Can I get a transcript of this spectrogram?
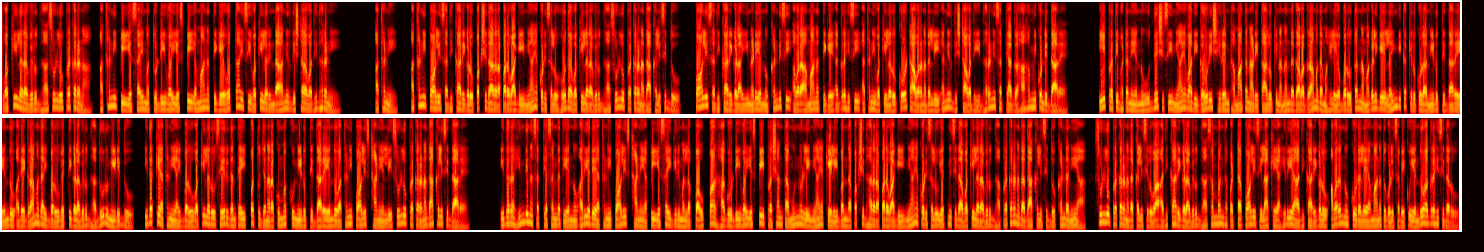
ವಕೀಲರ ವಿರುದ್ಧ ಸುಳ್ಳು ಪ್ರಕರಣ. ಅಥಣಿ ಪಿಎಸ್ಐ ಮತ್ತು ಡಿವೈಎಸ್ಪಿ ಅಮಾನತ್ತಿಗೆ ಒತ್ತಾಯಿಸಿ ವಕೀಲರಿಂದ ಅನಿರ್ದಿಷ್ಟಾವಧಿ ಧರಣಿ. ಅಥಣಿ ಅಥಣಿ ಪಾಲಿಸ್ ಅಧಿಕಾರಿಗಳು ಪಕ್ಷಿದಾರರ ಪರವಾಗಿ ನ್ಯಾಯ ಕೊಡಿಸಲು ಹೋದ ವಕೀಲರ ವಿರುದ್ಧ ಸುಳ್ಳು ಪ್ರಕರಣ ದಾಖಲಿಸಿದ್ದು, ಪೊಲೀಸ್ ಅಧಿಕಾರಿಗಳ ಈ ನಡೆಯನ್ನು ಖಂಡಿಸಿ ಅವರ ಅಮಾನತ್ತಿಗೆ ಆಗ್ರಹಿಸಿ ಅಥಣಿ ವಕೀಲರು ಕೋರ್ಟ್ ಆವರಣದಲ್ಲಿ ಅನಿರ್ದಿಷ್ಟಾವಧಿ ಧರಣಿ ಸತ್ಯಾಗ್ರಹ ಹಮ್ಮಿಕೊಂಡಿದ್ದಾರೆ. ಈ ಪ್ರತಿಭಟನೆಯನ್ನು ಉದ್ದೇಶಿಸಿ ನ್ಯಾಯವಾದಿ ಗೌರೀಶ್ ಹಿರೇಂಠ ಮಾತನಾಡಿ ತಾಲೂಕಿನ ನಂದಗಾವ ಗ್ರಾಮದ ಮಹಿಳೆಯೊಬ್ಬರು ತನ್ನ ಮಗಳಿಗೆ ಲೈಂಗಿಕ ಕಿರುಕುಳ ನೀಡುತ್ತಿದ್ದಾರೆ ಎಂದು ಅದೇ ಗ್ರಾಮದ ಇಬ್ಬರು ವ್ಯಕ್ತಿಗಳ ವಿರುದ್ಧ ದೂರು ನೀಡಿದ್ದು, ಇದಕ್ಕೆ ಅಥಣಿಯ ಇಬ್ಬರು ವಕೀಲರು ಸೇರಿದಂತೆ ಇಪ್ಪತ್ತು ಜನರ ಕುಮ್ಮಕ್ಕು ನೀಡುತ್ತಿದ್ದಾರೆ ಎಂದು ಅಥಣಿ ಪೊಲೀಸ್ ಠಾಣೆಯಲ್ಲಿ ಸುಳ್ಳು ಪ್ರಕರಣ ದಾಖಲಿಸಿದ್ದಾರೆ. ಇದರ ಹಿಂದಿನ ಸತ್ಯ ಸಂಗತಿಯನ್ನು ಅರಿಯದೆ ಅಥಣಿ ಪೊಲೀಸ್ ಠಾಣೆಯ ಪಿಎಸ್ಐ ಗಿರಿಮಲ್ಲಪ್ಪ ಉಪ್ಪಾರ್ ಹಾಗೂ ಡಿವೈಎಸ್ಪಿ ಪ್ರಶಾಂತ ಮುನ್ನುಳ್ಳಿ ನ್ಯಾಯ ಕೇಳಿ ಬಂದ ಪಕ್ಷಿಧಾರರ ಪರವಾಗಿ ನ್ಯಾಯ ಕೊಡಿಸಲು ಯತ್ನಿಸಿದ ವಕೀಲರ ವಿರುದ್ಧ ಪ್ರಕರಣದ ದಾಖಲಿಸಿದ್ದು ಖಂಡನೀಯ. ಸುಳ್ಳು ಪ್ರಕರಣದ ಕಲಿಸಿರುವ ಅಧಿಕಾರಿಗಳ ವಿರುದ್ಧ ಸಂಬಂಧಪಟ್ಟ ಪಾಲಿಸ್ ಇಲಾಖೆಯ ಹಿರಿಯ ಅಧಿಕಾರಿಗಳು ಅವರನ್ನು ಕೂಡಲೇ ಅಮಾನತುಗೊಳಿಸಬೇಕು ಎಂದು ಆಗ್ರಹಿಸಿದರು.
